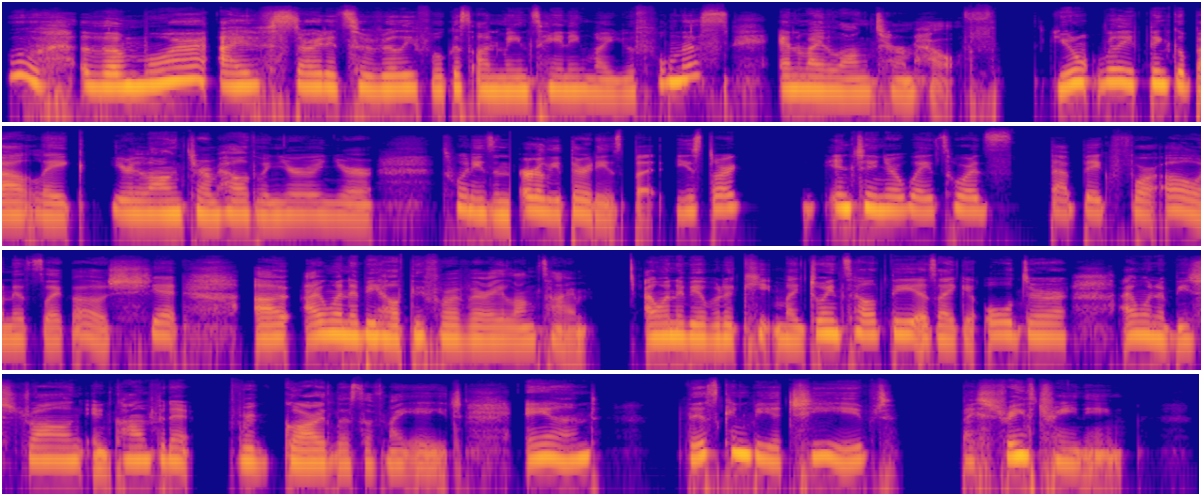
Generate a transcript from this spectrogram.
whew, the more I've started to really focus on maintaining my youthfulness and my long term health you don't really think about like your long term health when you're in your 20s and early 30s, but you start inching your way towards that big 4 0, and it's like, oh shit, uh, I want to be healthy for a very long time. I want to be able to keep my joints healthy as I get older. I want to be strong and confident regardless of my age. And this can be achieved by strength training,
